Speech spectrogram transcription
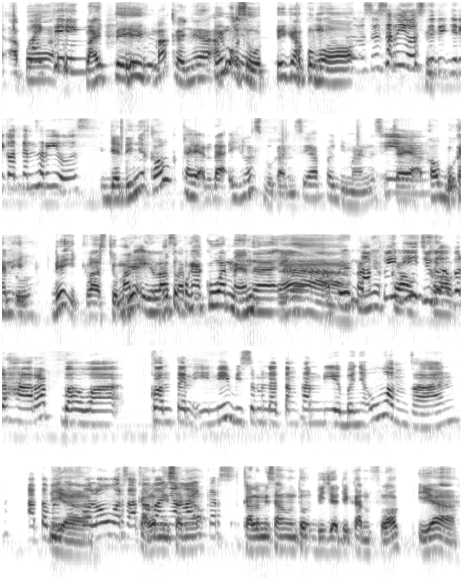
apa? Lighting. Lighting. makanya Ini mau ya, syuting apa mau? Maksudnya serius, jadi jadi konten serius. jadinya kau kayak ndak ikhlas bukan sih apa gimana sih Iya. kayak kau Bukan ik- dia ikhlas, cuman Dia ikhlas, butuh tapi- pengakuan, men. Nah, iya. Ah. Tapi dia cloud- juga cloud. berharap bahwa konten ini bisa mendatangkan dia banyak uang kan? Atau banyak Iya. followers atau Kalau banyak misalnya- likers. Kalau misalnya untuk dijadikan vlog, iya.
